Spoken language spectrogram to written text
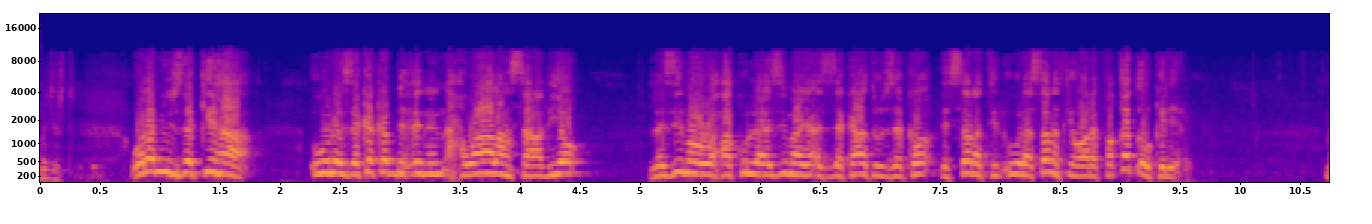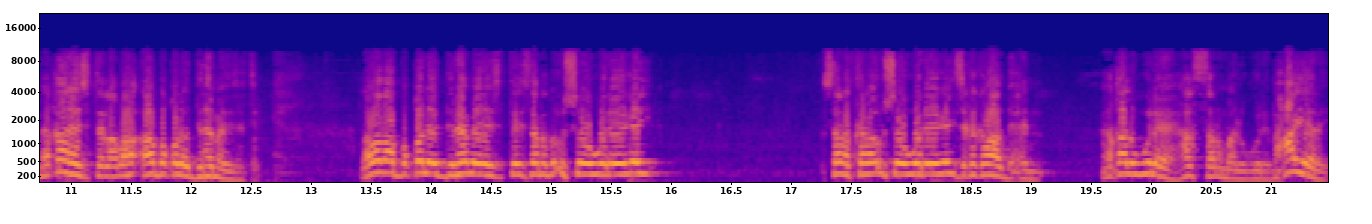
Ma jirto. Walam yuzakiha uuna zake ka bixinin axwaalan sanadyo lazimahu waxaa ku laazimaya azakaatu zako lisanati اlula sannadkii hore faqad oo keliya. Meeqaad haysatay laba boqol oo dirham haysatay. Labadaa boqol oo dirham ay haysatay sanadba u soo wareegay sanad kalea u soo wareegay zaka kamaad bixin. Meeqaa lagu leeyahay hal sano baa lagu leeyahy maxaa yeelay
